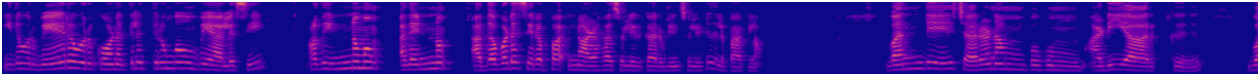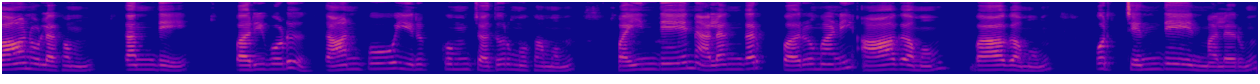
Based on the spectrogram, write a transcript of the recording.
இதை ஒரு வேற ஒரு கோணத்தில் திரும்பவும் போய் அலசி அது இன்னமும் அதை இன்னும் அதை விட சிறப்பாக இன்னும் அழகாக சொல்லியிருக்காரு அப்படின்னு சொல்லிட்டு இதில் பார்க்கலாம். வந்தே சரணம் புகும் அடியார்க்கு வானுலகம் தந்தே. பரிவொடு தான் போயிருக்கும் சதுர்முகமும் பைந்தேன் அலங்கற் பருமணி ஆகமும் பாகமும் பொற்செந்தேன் மலரும்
